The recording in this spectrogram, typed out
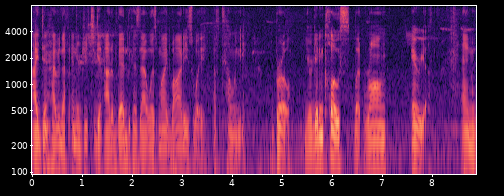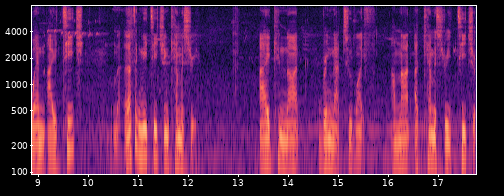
I didn't have enough energy to get out of bed because that was my body's way of telling me, bro, you're getting close, but wrong area. And when I teach, that's like me teaching chemistry. I cannot bring that to life. I'm not a chemistry teacher,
